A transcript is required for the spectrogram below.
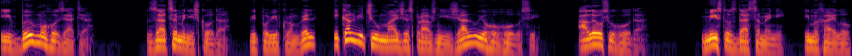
і вбив мого зятя. За це мені шкода, відповів Кромвель, і Кал відчув майже справжній жаль у його голосі. Але ось угода. Місто здасться мені, і Михайло,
